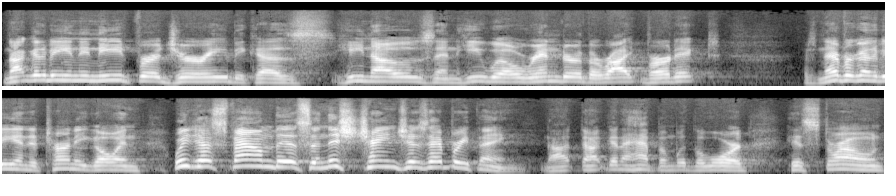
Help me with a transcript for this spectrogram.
Not going to be any need for a jury because he knows and he will render the right verdict. There's never going to be an attorney going, We just found this and this changes everything. Not, not going to happen with the Lord. His throne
